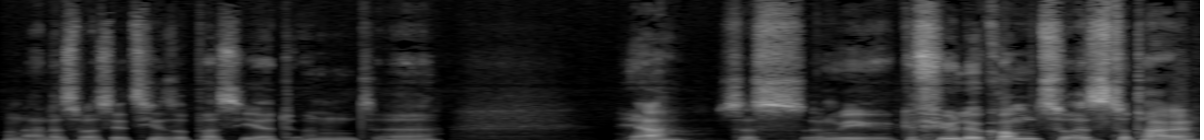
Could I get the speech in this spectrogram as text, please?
Und alles, was jetzt hier so passiert. Und äh, ja, es ist irgendwie, Gefühle kommen zu, es ist total,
